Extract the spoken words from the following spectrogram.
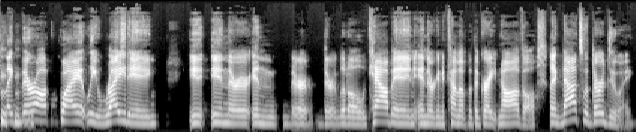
like they're all quietly writing in, in, their in their their little cabin and they're going to come up with a great novel. Like that's what they're doing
